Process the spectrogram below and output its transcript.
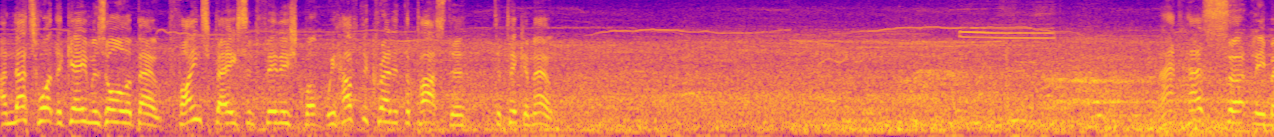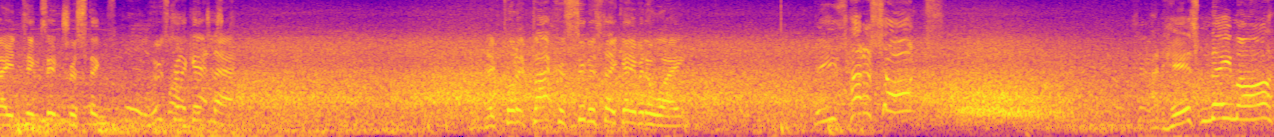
And that's what the game is all about. Find space and finish, but we have to credit the pastor to pick him out. That has certainly made things interesting. Ball, who's going to get there? They've got it back as soon as they gave it away. He's had a shot! And here's Neymar.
